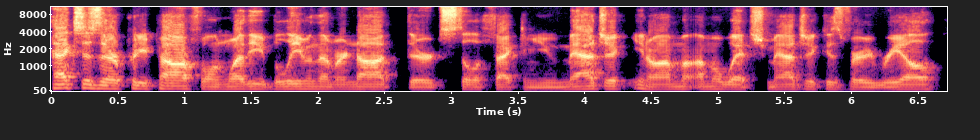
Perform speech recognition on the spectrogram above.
hexes that are pretty powerful and whether you believe in them or not they're still affecting you. Magic you know i'm, I'm a witch. Magic is very real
